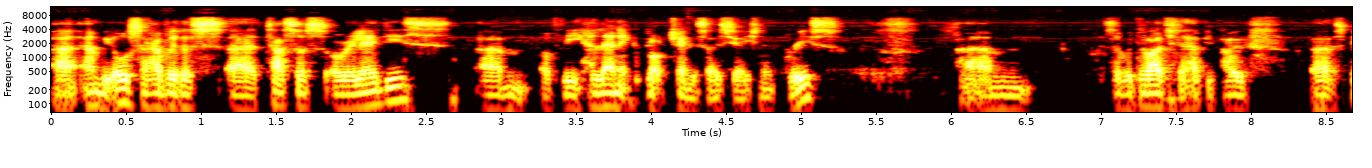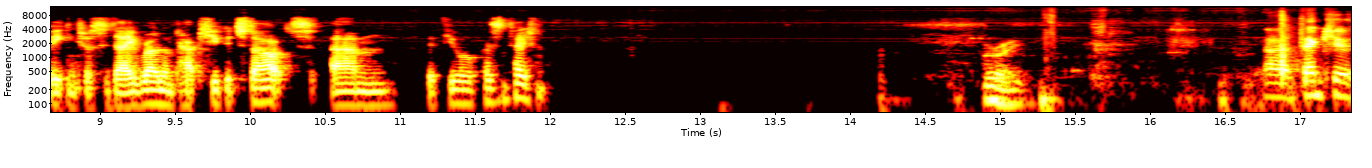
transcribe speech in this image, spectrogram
Uh, and we also have with us uh, Tassos Orelidis um, of the Hellenic Blockchain Association of Greece. Um, so we're delighted to have you both speaking to us today. Roland, perhaps you could start um, with your presentation. All right. Uh, thank you.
